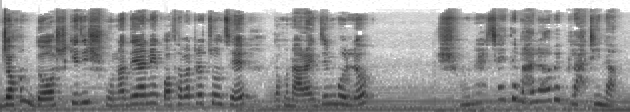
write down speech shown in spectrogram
যখন দশ কেজি সোনা দেয়া নিয়ে কথাবার্তা চলছে, তখন আরেকজন বলল সোনার চাইতে ভালো হবে প্লাটিনাম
